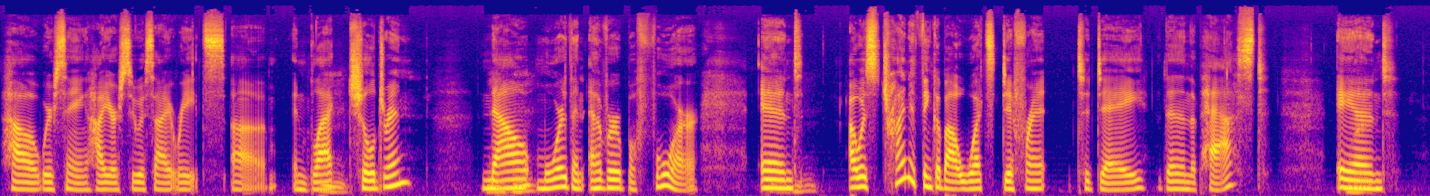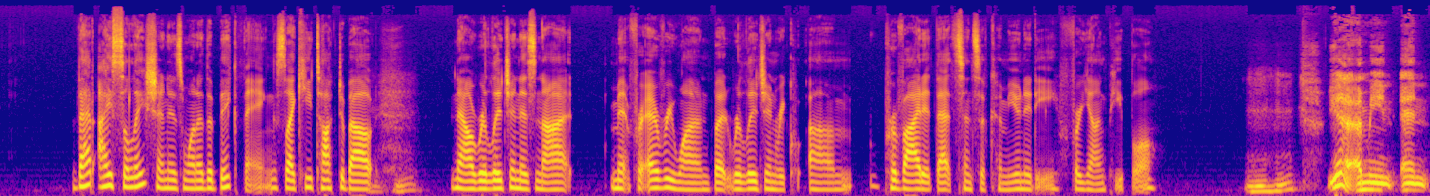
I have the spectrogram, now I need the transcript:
how we're seeing higher suicide rates um, in black mm. children now mm-hmm. more than ever before. And mm-hmm. I was trying to think about what's different today than in the past. And right. that isolation is one of the big things. Like he talked about mm-hmm. now, religion is not meant for everyone, but religion um, provided that sense of community for young people. Mm-hmm. Yeah, I mean, and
